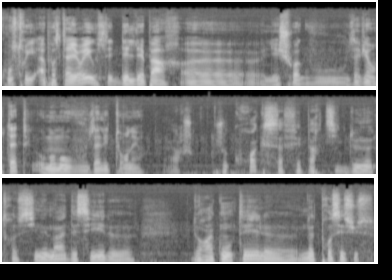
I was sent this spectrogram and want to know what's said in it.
construit a posteriori ou c'est dès le départ les choix que vous aviez en tête au moment où vous allez tourner? Alors, je, crois que ça fait partie de notre cinéma d'essayer de, raconter notre processus.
